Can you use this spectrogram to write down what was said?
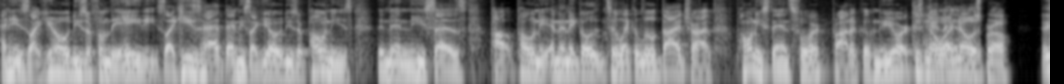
and he's like, "Yo, these are from the '80s." Like he's had, and he's like, "Yo, these are ponies." And then he says, "Pony," and then they go into like a little diatribe. Pony stands for product of New York because no and one then, knows, bro. I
